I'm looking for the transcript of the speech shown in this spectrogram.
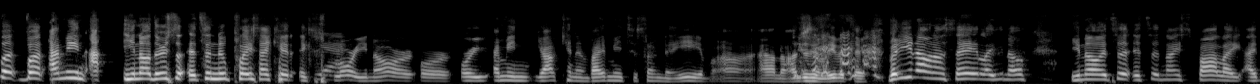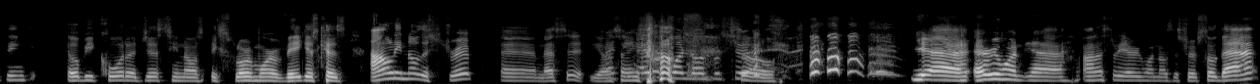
but but I mean, I, you know, there's a, it's a new place I could explore. You know, or or or I mean, y'all can invite me to something to eat. Uh, I don't know. I'm just gonna leave it there. But you know what I'm saying? Like you know, you know, it's a it's a nice spot. Like I think it'll be cool to just you know explore more of Vegas because I only know the Strip and that's it. You know what I'm saying? everyone knows the shit. So yeah, everyone. Yeah, honestly, everyone knows the Strip. So that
